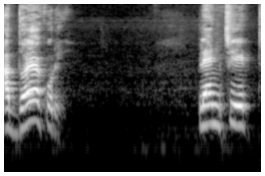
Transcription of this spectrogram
আর দয়া করে প্ল্যানচেট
